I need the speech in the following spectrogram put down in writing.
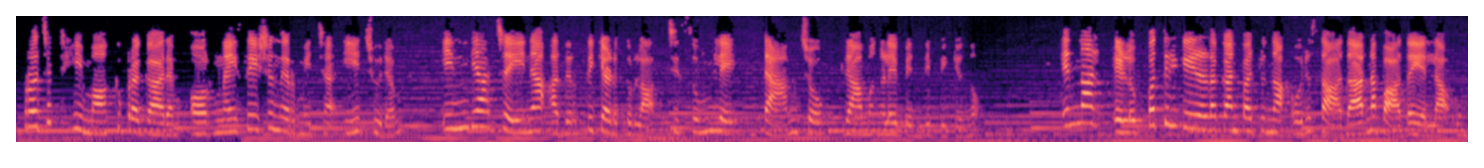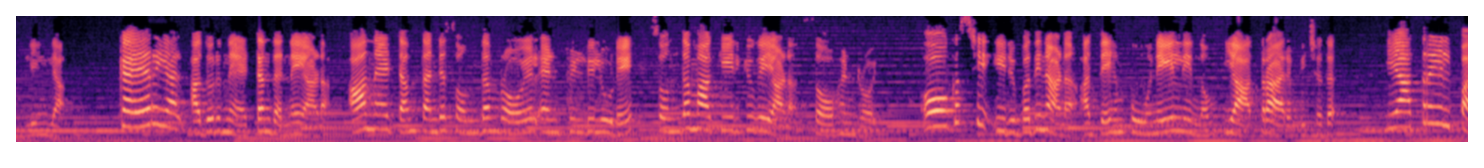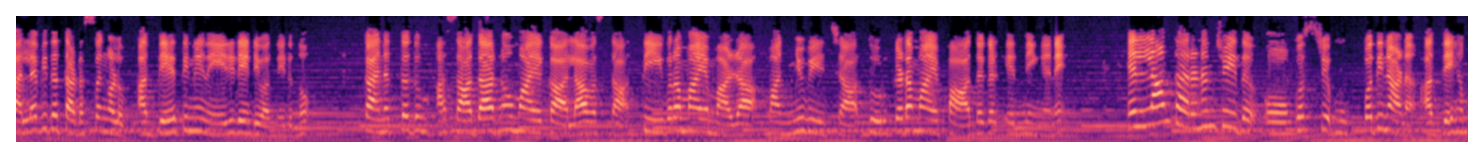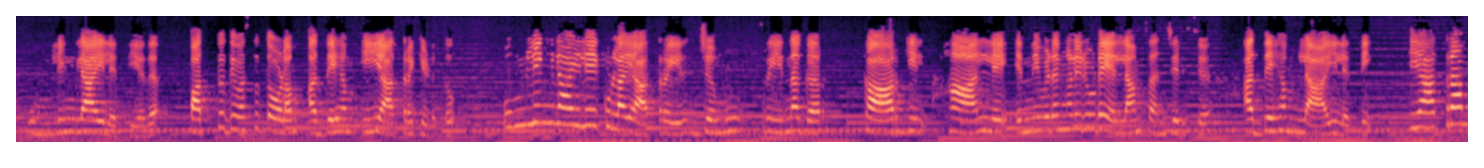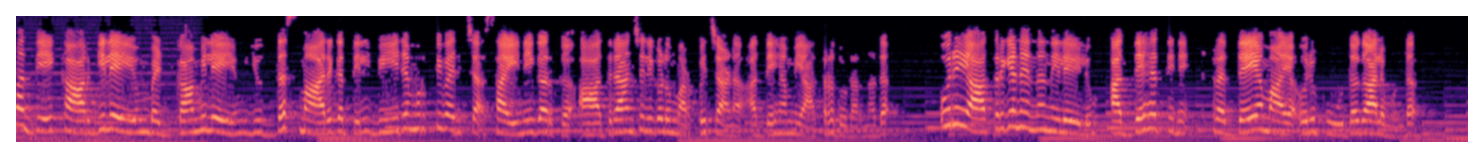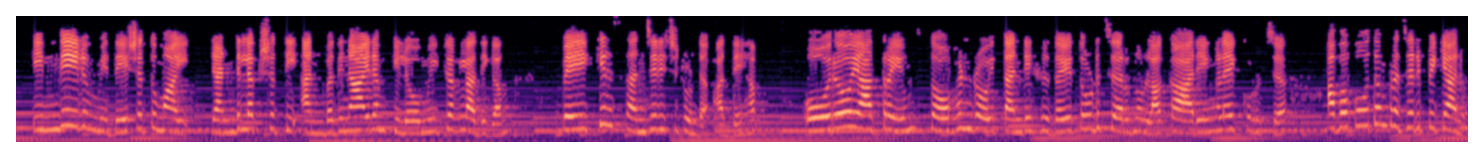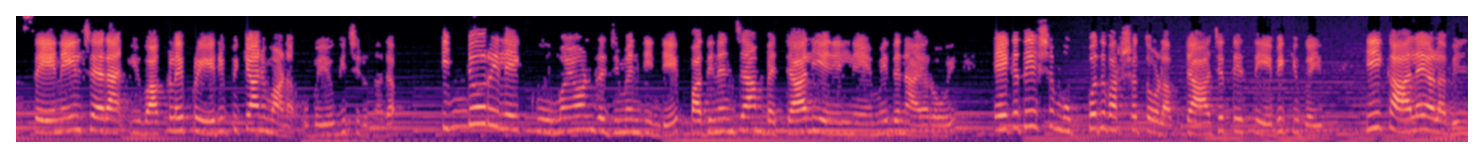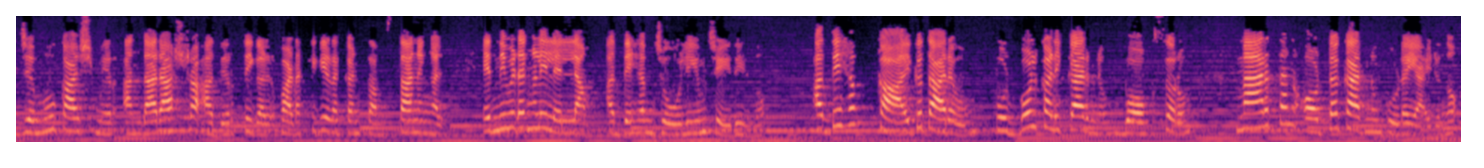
പ്രൊജക്ട് ഹിമാക്ക് പ്രകാരം ഓർഗനൈസേഷൻ നിർമ്മിച്ച ഈ ചുരം ഇന്ത്യ ചൈന അതിർത്തിക്കടുത്തുള്ള ചിസുംലെ ഡാംചോക് ഗ്രാമങ്ങളെ ബന്ധിപ്പിക്കുന്നു. എന്നാൽ എളുപ്പത്തിൽ കീഴടക്കാൻ പറ്റുന്ന ഒരു സാധാരണ പാതയല്ല ഉംലിംഗ്ല കയറിയാൽ അതൊരു നേട്ടം തന്നെയാണ്. ആ നേട്ടം തന്റെ സ്വന്തം റോയൽ എൻഫീൽഡിലൂടെ സ്വന്തമാക്കിയിരിക്കുകയാണ് സോഹൻ റോയ്. ഓഗസ്റ്റ് ഇരുപതിനാണ് അദ്ദേഹം പൂനെയിൽ നിന്നും യാത്ര ആരംഭിച്ചത്. യാത്രയിൽ പലവിധ തടസ്സങ്ങളും അദ്ദേഹത്തിന് നേരിടേണ്ടി വന്നിരുന്നു. കനത്തതും അസാധാരണവുമായ കാലാവസ്ഥ തീവ്രമായ മഴ മഞ്ഞുവീഴ്ച ദുർഘടമായ പാതകൾ എന്നിങ്ങനെ എല്ലാം തരണം ചെയ്ത് ഓഗസ്റ്റ് മുപ്പതിനാണ് അദ്ദേഹം ഉംലിംഗ്ലായിലെത്തിയത്. പത്തു ദിവസത്തോളം അദ്ദേഹം ഈ യാത്രയ്ക്കെടുത്തു. ഉംലിംഗ്ലായിലേക്കുള്ള യാത്രയിൽ ജമ്മു ശ്രീനഗർ കാർഗിൽ ഹാൻലെ എന്നിവിടങ്ങളിലൂടെയെല്ലാം സഞ്ചരിച്ച് അദ്ദേഹം ലായിലെത്തി. യാത്രാമധ്യേ കാർഗിലെയും ബെഡ്ഗാമിലെയും യുദ്ധസ്മാരകത്തിൽ വീരമൃത്യു വരിച്ച സൈനികർക്ക് ആദരാഞ്ജലികളും അർപ്പിച്ചാണ് അദ്ദേഹം യാത്ര തുടർന്നത്. ഒരു യാത്രികൻ എന്ന നിലയിലും അദ്ദേഹത്തിന് ശ്രദ്ധേയമായ ഒരു ഭൂതകാലമുണ്ട്. ഇന്ത്യയിലും വിദേശത്തുമായി രണ്ട് ലക്ഷത്തി അൻപതിനായിരം കിലോമീറ്ററിലധികം ബൈക്കിൽ സഞ്ചരിച്ചിട്ടുണ്ട് അദ്ദേഹം. ഓരോ യാത്രയും സോഹൻ റോയ് തന്റെ ഹൃദയത്തോട് ചേർന്നുള്ള കാര്യങ്ങളെക്കുറിച്ച് അവബോധം പ്രചരിപ്പിക്കാനും സേനയിൽ ചേരാൻ യുവാക്കളെ പ്രേരിപ്പിക്കാനുമാണ് ഉപയോഗിച്ചിരുന്നത്. ഇൻഡോറിലെ കൂമയോൺ റെജിമെന്റിന്റെ പതിനഞ്ചാം ബറ്റാലിയനിൽ നിയമിതനായ റോയ് ഏകദേശം മുപ്പത് വർഷത്തോളം രാജ്യത്തെ സേവിക്കുകയും ഈ കാലയളവിൽ ജമ്മു കാശ്മീർ അന്താരാഷ്ട്ര അതിർത്തികൾ വടക്ക് കിഴക്കൻ സംസ്ഥാനങ്ങൾ എന്നിവിടങ്ങളിലെല്ലാം അദ്ദേഹം ജോലിയും ചെയ്തിരുന്നു. അദ്ദേഹം കായിക താരവും ഫുട്ബോൾ കളിക്കാരനും ബോക്സറും മാരത്തൺ ഓട്ടക്കാരനും കൂടെയായിരുന്നു.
